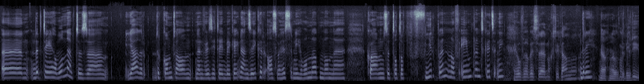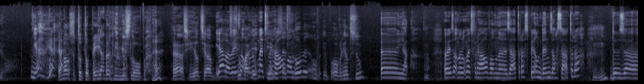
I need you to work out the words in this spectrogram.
eh, er tegen gewonnen hebt. Dus eh, ja, er, er komt wel nervositeit bij kijken. En zeker als we gisteren niet gewonnen hadden, dan eh, kwamen ze tot op vier punten of één punt, ik weet het niet. Heel veel wedstrijden nog te gaan. Drie. ja, nog Nog drie. drie, ja. Ja, ja. Ja, maar als het tot op één kan punt... toch niet mislopen? Ja, als je heel het jaar... Ja, maar wij zaten ook met het verhaal van- verloren over, over heel het seizoen? Eh, ja. Wij zaten dan ook met het verhaal van eh, zaterdag spelen, dinsdag, zaterdag. Dus eh,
